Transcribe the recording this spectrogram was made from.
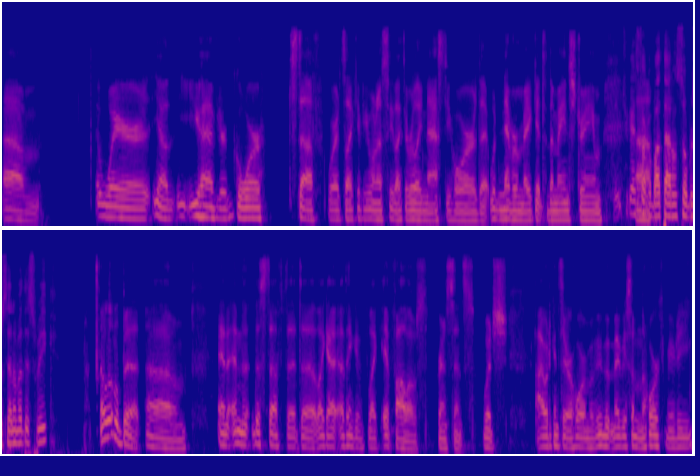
Um, where you know you have your gore stuff, where it's like if you want to see like the really nasty horror that would never make it to the mainstream. Didn't you guys talk about that on Sober Cinema this week? A little bit. Um, and and the, the stuff that uh, like I, I think of like It Follows, for instance, which I would consider a horror movie, but maybe some in the horror community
